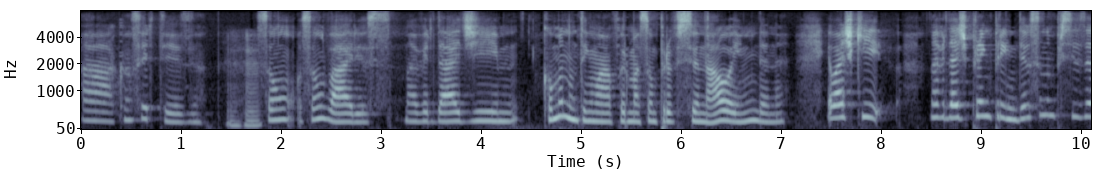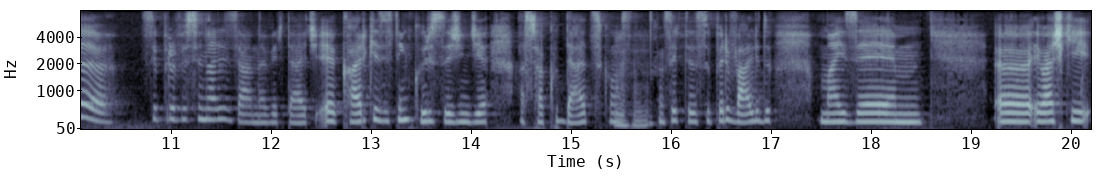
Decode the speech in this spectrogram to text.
Ah, com certeza. Uhum. São, são vários. Na verdade, como eu não tenho uma formação profissional ainda, né? Eu acho que, na verdade, para empreender você não precisa se profissionalizar, na verdade. É claro que existem cursos hoje em dia, as faculdades, com, uhum. com certeza, super válido, mas é Uh, eu acho que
